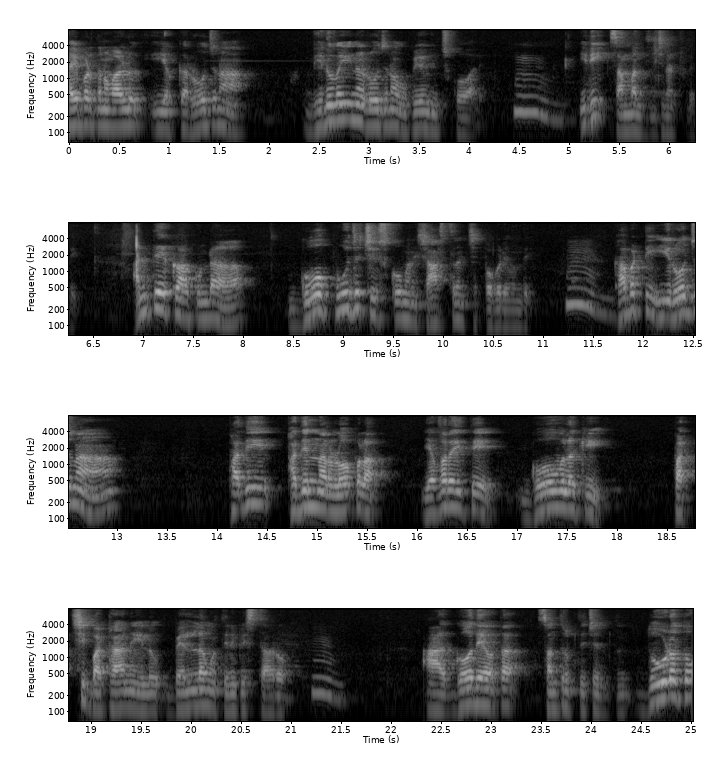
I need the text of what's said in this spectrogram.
భయపడుతున్న వాళ్ళు ఈ యొక్క రోజున విలువైన రోజున ఉపయోగించుకోవాలి. ఇది సంబంధించినటువంటిది అంతేకాకుండా గో పూజ చేసుకోమని శాస్త్రం చెప్పబడి ఉంది. కాబట్టి ఈ రోజున పది పదిన్నర లోపల ఎవరైతే గోవులకి పచ్చి బఠానీలు బెల్లము తినిపిస్తారో. ఆ గోదేవత సంతృప్తి చెందుతుంది దూడతో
